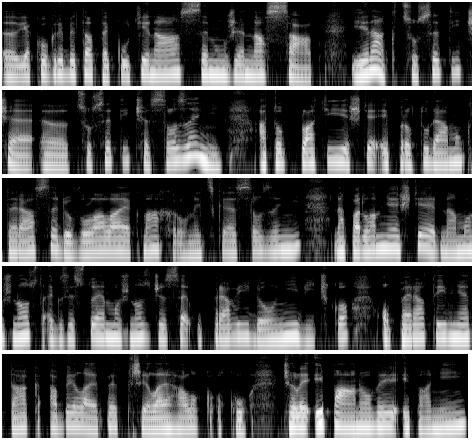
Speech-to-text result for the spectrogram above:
jako kdyby ta tekutina se může nasát. Jinak, co se týče, co se týče slzení, a to platí ještě i pro tu dámu, která se dovolala, jak má chronické slzení. Napadla mě ještě jedna možnost. Existuje možnost, že se upraví dolní víčko operativně tak, aby lépe přiléhalo k oku. Čili i pánovi, i paní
